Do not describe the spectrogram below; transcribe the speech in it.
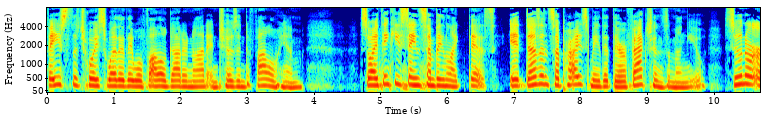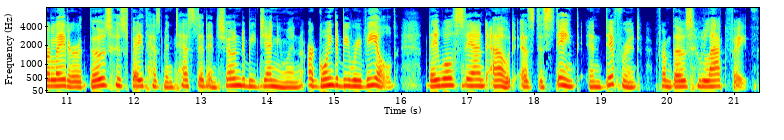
faced the choice whether they will follow God or not and chosen to follow him. So I think he's saying something like this It doesn't surprise me that there are factions among you. Sooner or later, those whose faith has been tested and shown to be genuine are going to be revealed. They will stand out as distinct and different from those who lack faith.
